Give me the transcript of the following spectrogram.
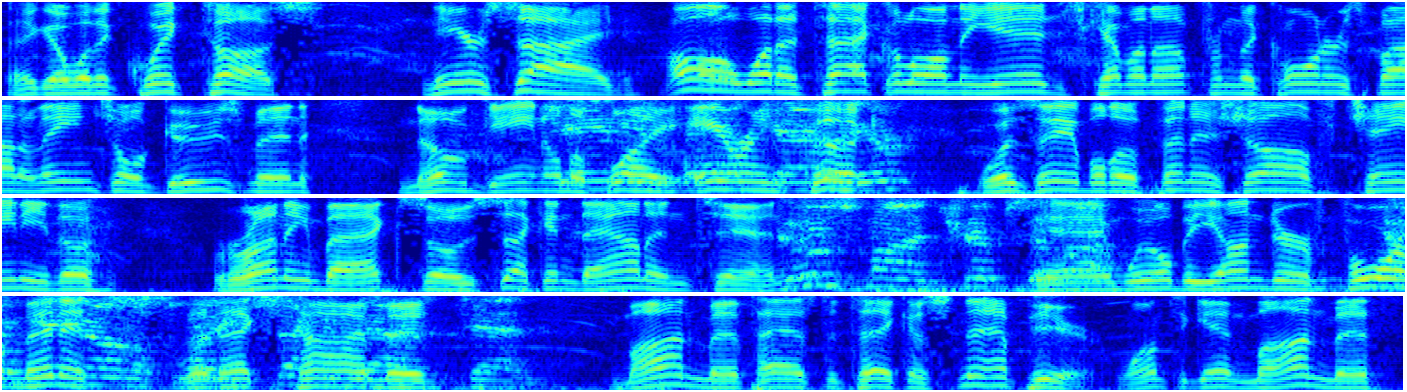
They go with a quick toss. Near side. Oh, what a tackle on the edge coming up from the corner spot. An Angel Guzman. No gain on the play. Aaron Cook was able to finish off Cheney, the running back. So second down and 10. And we'll be under four minutes the next time that Monmouth has to take a snap here. Once again, Monmouth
